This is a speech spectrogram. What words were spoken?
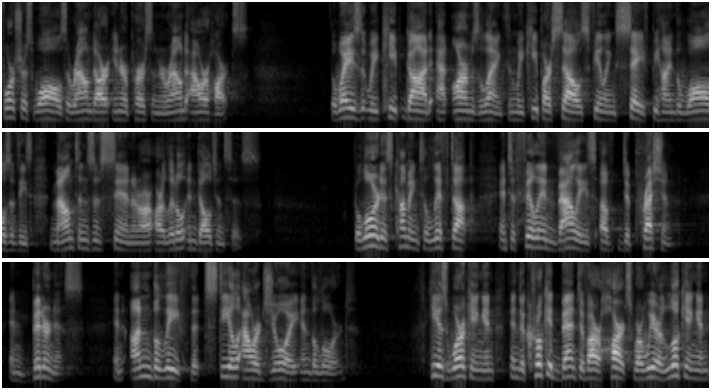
fortress walls around our inner person and around our hearts. The ways that we keep God at arm's length and we keep ourselves feeling safe behind the walls of these mountains of sin and our, our little indulgences. The Lord is coming to lift up and to fill in valleys of depression and bitterness and unbelief that steal our joy in the Lord. He is working in, in the crooked bent of our hearts where we are looking and,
